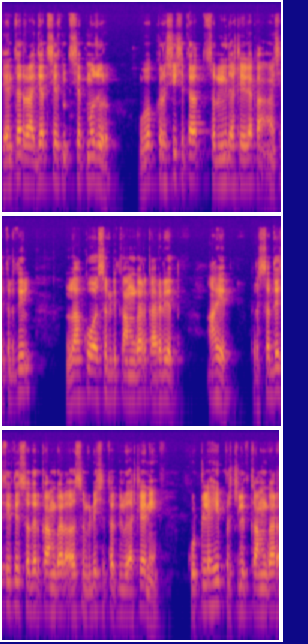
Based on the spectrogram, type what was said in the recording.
त्यानंतर राज्यात शेत शेतमजूर व कृषी क्षेत्रात संलग्नित असलेल्या का क्षेत्रातील लाखो असंघटित कामगार कार्यरत आहेत. तर सद्यस्थितीत सदर कामगार असंघटित क्षेत्रातील असल्याने कुठल्याही प्रचलित कामगार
